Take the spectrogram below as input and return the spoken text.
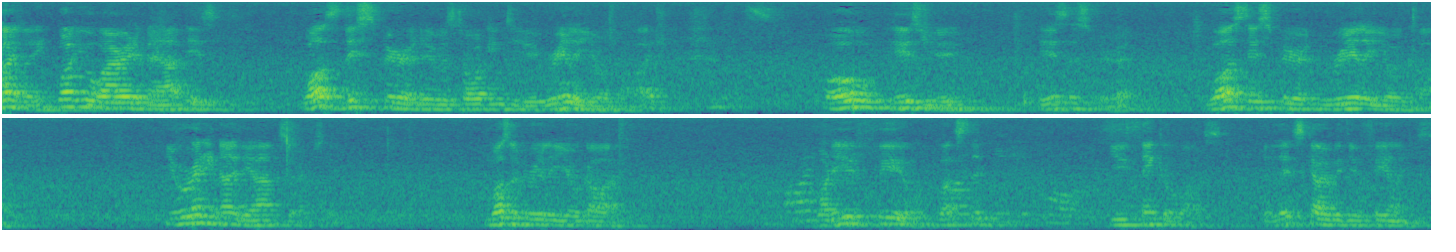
Totally. What you're worried about is, was this spirit who was talking to you really your guide? Or here's you, here's the spirit. Was this spirit really your guide? You already know the answer, actually. Was it really your guide? What do you feel? What's the... You think it was. But let's go with your feelings.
